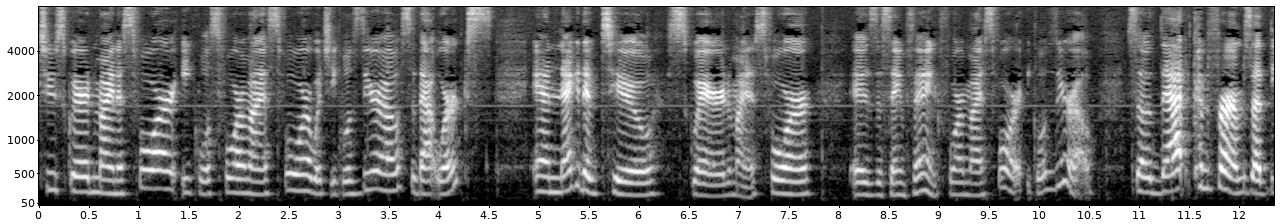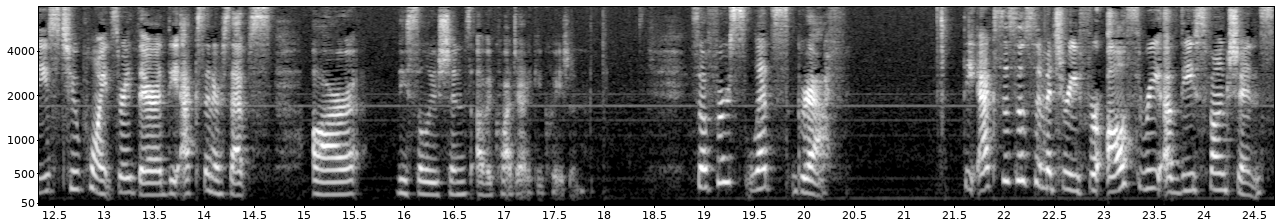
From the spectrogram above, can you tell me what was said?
2 squared minus 4 equals 4 minus 4, which equals 0, so that works. And negative 2 squared minus 4 is the same thing. 4 minus 4 equals 0. So that confirms that these two points right there, the x-intercepts, are the solutions of a quadratic equation. So first, let's graph. The axis of symmetry for all three of these functions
